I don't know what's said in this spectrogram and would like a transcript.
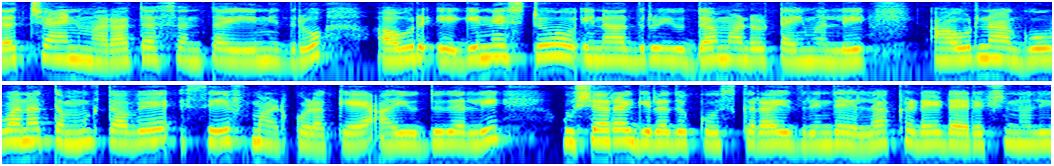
ಡಚ್ ಆ್ಯಂಡ್ ಮರಾಠಾಸ್ ಅಂತ ಏನಿದ್ರು. ಅವ್ರು ಎಗೆನೆಸ್ಟು ಏನಾದರೂ ಯುದ್ಧ ಮಾಡೋ ಟೈಮಲ್ಲಿ ಅವ್ರನ್ನ ಗೋವಾನ ತಮಗೆ ತಾವೇ ಸೇಫ್ ಮಾಡ್ಕೊಳ್ಳೋಕ್ಕೆ ಆ ಯುದ್ಧದಲ್ಲಿ ಹುಷಾರಾಗಿರೋದಕ್ಕೋಸ್ಕರ ಇದರಿಂದ ಎಲ್ಲ ಕಡೆ ಡೈರೆಕ್ಷನಲ್ಲಿ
